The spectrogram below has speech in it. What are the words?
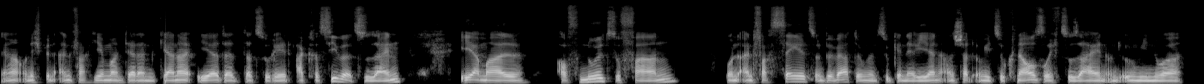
Ja, und ich bin einfach jemand, der dann gerne eher da, dazu rät, aggressiver zu sein, eher mal auf Null zu fahren und einfach Sales und Bewertungen zu generieren, anstatt irgendwie zu knauserig zu sein und irgendwie nur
